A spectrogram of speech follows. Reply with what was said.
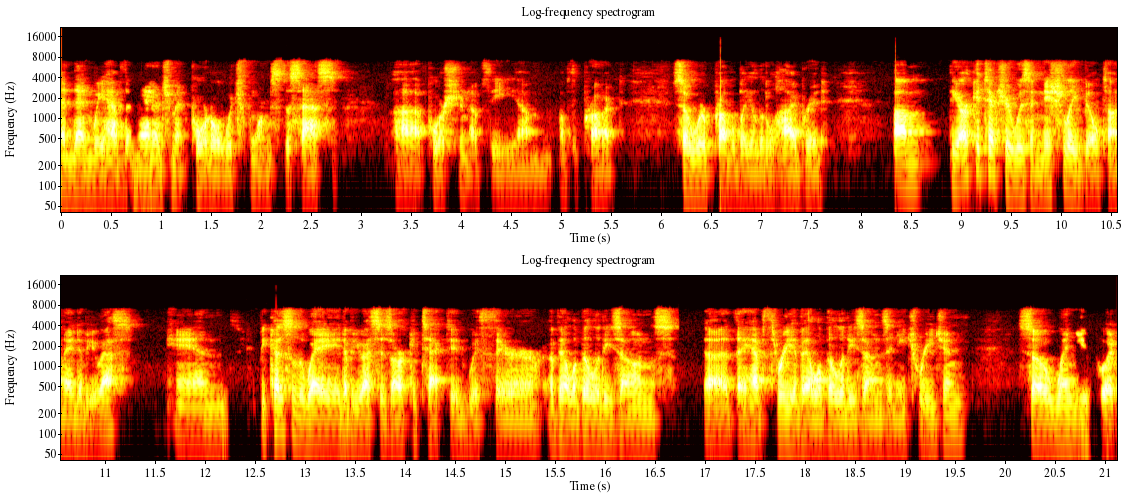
and then we have the management portal, which forms the SaaS uh, portion of the um, of the product. So we're probably a little hybrid. Um, the architecture was initially built on AWS, and because of the way AWS is architected with their availability zones, uh, they have three availability zones in each region. So when you put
